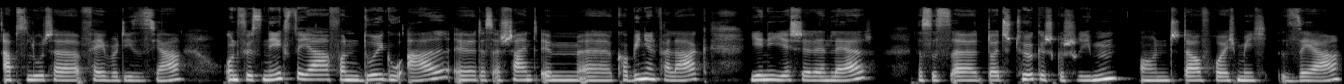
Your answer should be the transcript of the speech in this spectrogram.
absoluter Favorite dieses Jahr. Und fürs nächste Jahr von Duygu Al, äh, das erscheint im äh, Corbinian Verlag, Yeni Yeşerenler. Das ist äh, deutsch-türkisch geschrieben und darauf freue ich mich sehr.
